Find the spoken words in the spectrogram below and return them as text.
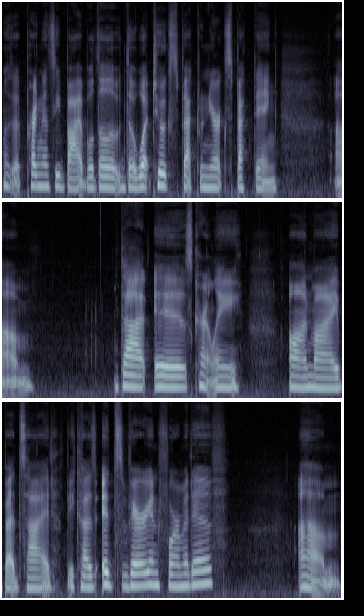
was it pregnancy Bible, the the what to expect when you're expecting. Um, that is currently on my bedside because it's very informative. Um,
